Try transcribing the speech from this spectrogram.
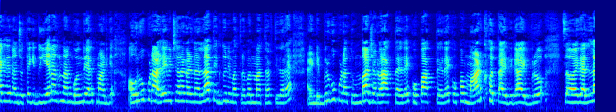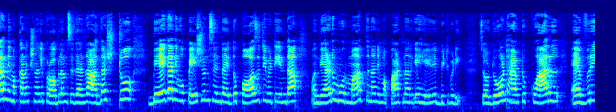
ಆಗಿದೆ ನನ್ನ ಜೊತೆಗಿದ್ದು. ಏನಾದ್ರೂ ನನ್ಗೊಂದು ಹೆಲ್ಪ್ ಮಾಡಿದ್ಯಾ? ಅವರು ಕೂಡ ಹಳೆ ವಿಚಾರಗಳನ್ನೆಲ್ಲ ತೆಗೆದು ನಿಮ್ಮ ಹತ್ರ ಬಂದು ಮಾತಾಡ್ತಿದ್ದಾರೆ ಅಂಡ್ ಇಬ್ರಿಗೂ ಕೂಡ ತುಂಬಾ ಜಗಳ ಆಗ್ತಾ ಇದೆ, ಕೋಪ ಆಗ್ತಾ ಇದೆ. ಕೋಪ ಮಾಡ್ಕೋತಾ ಇದ್ದೀರಾ ಇಬ್ರು? ಸೊ ಇದೆಲ್ಲ ನಿಮ್ಮ ಕನೆಕ್ಷನ್ ಅಲ್ಲಿ ಪ್ರಾಬ್ಲಮ್ಸ್ ಇದೆ ಅಂದ್ರೆ ಆದಷ್ಟು ಬೇಗ ನೀವು ಪೇಷನ್ಸ್ ಇಂದ ಇದ್ದು ಪಾಸಿಟಿವಿಟಿಯಿಂದ ಒಂದ್ ಎರಡು, ಮೂರು ಮಾತನ್ನ ನಿಮ್ಮ ಪಾರ್ಟ್ನರ್ಗೆ ಹೇಳಿ ಬಿಟ್ಬಿಡಿ. So don't have to quarrel every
